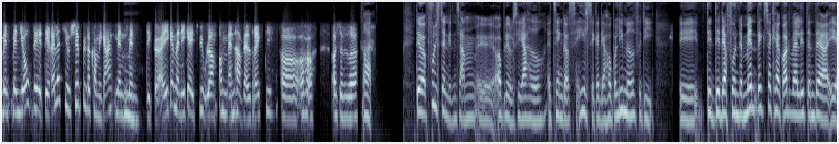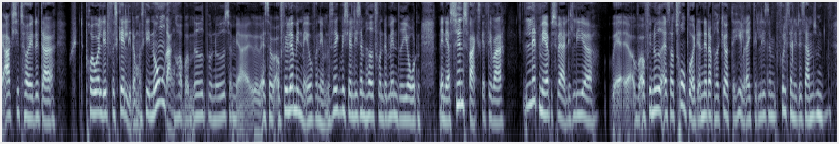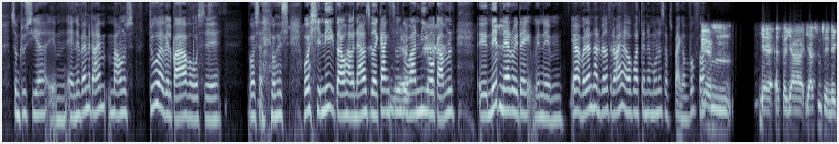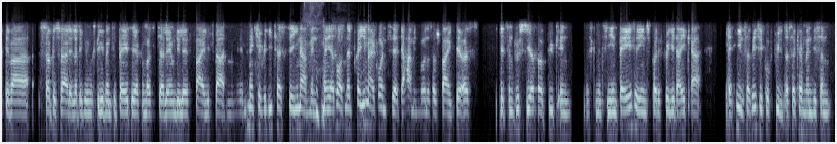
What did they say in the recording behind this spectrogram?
men, men jo, det, det er relativt simpelt at komme i gang, men, mm. men det gør ikke, at man ikke er i tvivl om, om man har valgt rigtigt og, og, og så videre. Nej. Det var fuldstændig den samme øh, oplevelse, jeg havde. Jeg tænkte også helt sikkert, at jeg hopper lige med, fordi øh, det, det der fundament, ikke, så kan jeg godt være lidt den der øh, aktietøjte, der prøver lidt forskelligt, og måske nogle gange hopper med på noget, som jeg, øh, altså, og følger min mavefornemmelse, ikke, hvis jeg ligesom havde fundamentet i orden. Men jeg synes faktisk, at det var lidt mere besværligt lige at, øh, at, finde ud, altså at tro på, at jeg netop havde gjort det helt rigtigt, ligesom fuldstændig det samme, som, som du siger, øhm, Anne. Hvad med dig, Magnus? Du er vel bare vores... Øh, vores, vores, vores geni, der jo har nærmest været i gang, siden ja. du var 9 år gammel. Øh, 19 er du i dag, men øh, ja, hvordan har det været for dig at oprette den her månedsopsparing, og hvorfor? Øhm, Ja, altså jeg, jeg synes egentlig ikke, det var så besværligt, eller det kan vi måske lige vende tilbage til. Jeg kommer også til at lave en lille fejl i starten, men, men den kan vi lige tage senere. Men, men jeg tror sådan, at primære grund til, at jeg har min månedsopsparing, det er også lidt som du siger, for at bygge en, hvad skal man sige, en base i ens portefølje, der ikke er ja, helt så risikofyldt, og så kan man ligesom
